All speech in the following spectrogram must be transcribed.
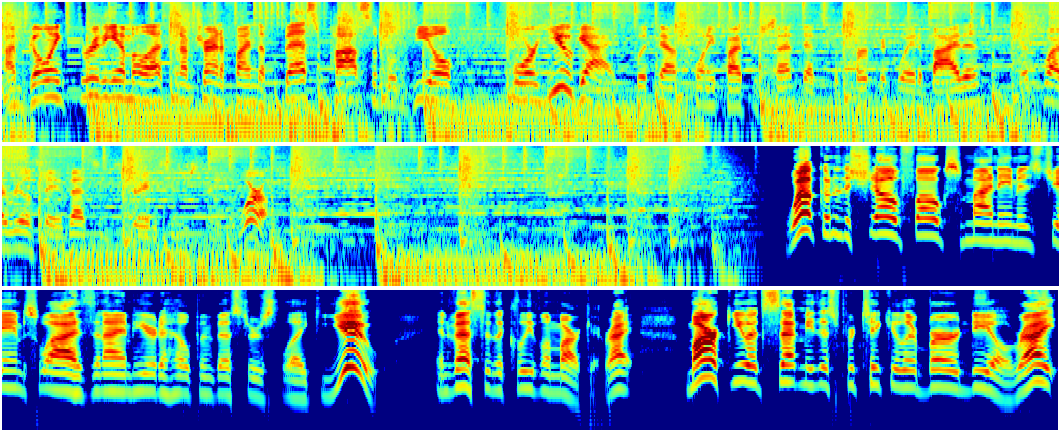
I'm going through the MLS and I'm trying to find the best possible deal for you guys. Put down 25%. That's the perfect way to buy this. That's why real estate investing is the greatest industry in the world. Welcome to the show, folks. My name is James Wise, and I am here to help investors like you invest in the Cleveland market, right? Mark, you had sent me this particular BRRRR deal, right?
